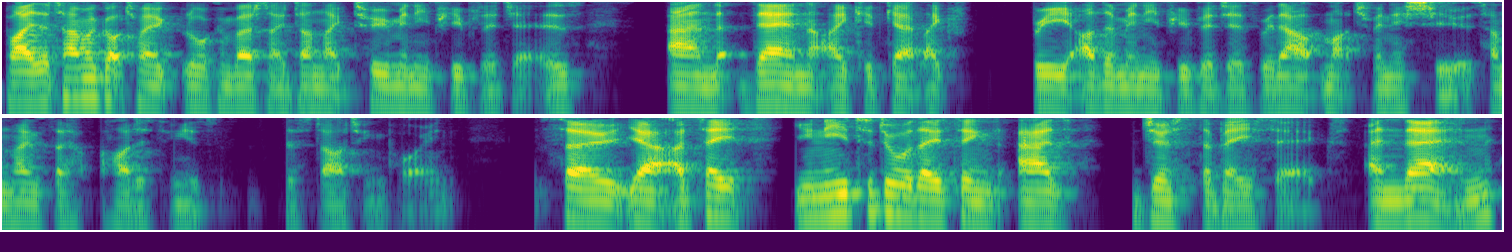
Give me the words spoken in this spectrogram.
by the time I got to my law conversion, I'd done like two mini pupillages, and then I could get like three other mini pupillages without much of an issue. Sometimes the hardest thing is the starting point. So yeah, I'd say you need to do all those things as just the basics, and then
